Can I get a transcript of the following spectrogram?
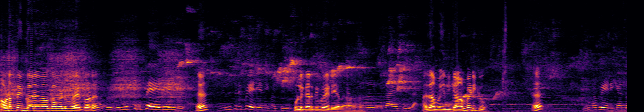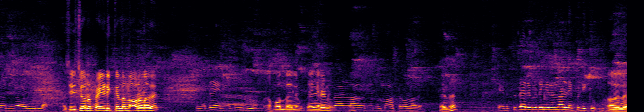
അവിടത്തെ ഇഗ്വാനെ നോക്കാൻ വേണ്ടി പോയേക്കാണ് പുള്ളിക്കാരത്തി പേടിയാണ്. അത് എനിക്ക് ആ പേടിക്കൂ. ഏ? പേടിക്കേണ്ട ഒരു കാര്യമില്ല. ചേച്ചി പറഞ്ഞ പേടിക്കണ്ടെന്ന് പറയണത്. അപ്പോൾ എന്തായാലും എങ്ങനെയാണ്? എന്താ? എടുത്ത് തരുമ്പോൾ ഇങ്ങനെ നള്ളി പിടിക്കും അതല്ലേ?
